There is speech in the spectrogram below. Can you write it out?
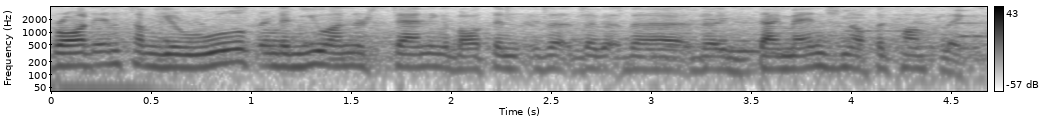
brought in some new rules and a new understanding about the, the, the, the dimension of the conflict.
